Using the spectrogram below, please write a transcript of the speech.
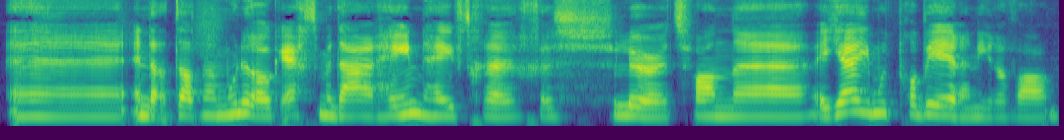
Eh, en dat, dat mijn moeder ook echt me daarheen heeft ge- gesleurd. Van, eh, weet je, je moet proberen in ieder geval.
